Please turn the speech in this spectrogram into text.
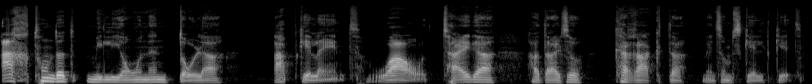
800 Millionen Dollar abgelehnt. Wow, Tiger hat also Charakter, wenn es ums Geld geht.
